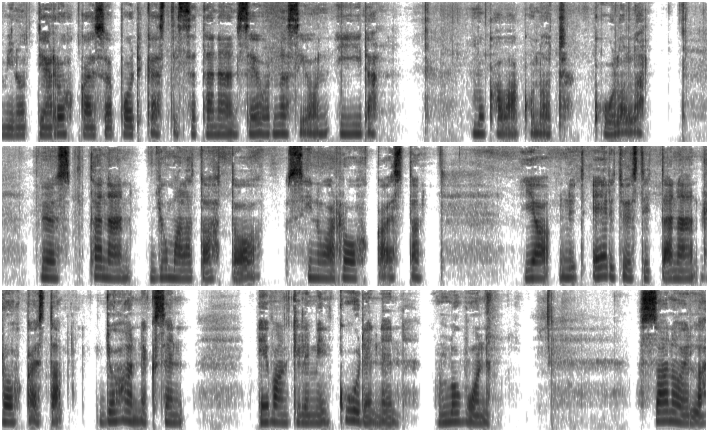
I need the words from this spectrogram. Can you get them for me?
minuuttia rohkaisua podcastissa tänään seurnasi on Iida. Mukavaa kun oot kuulolla. Myös tänään Jumala tahtoo sinua rohkaista. Ja nyt erityisesti tänään rohkaista Johanneksen evankeliumin kuudennen luvun sanoilla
